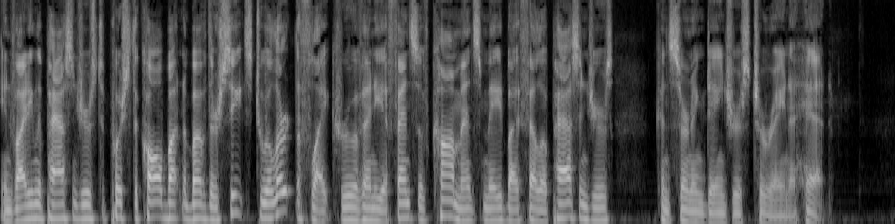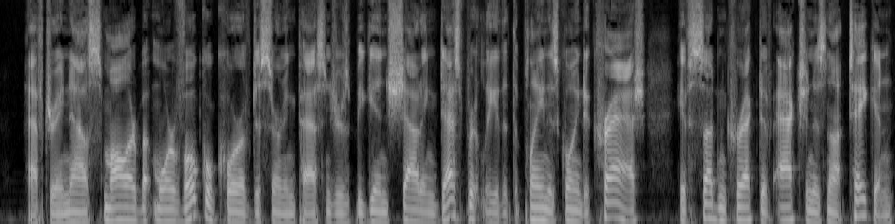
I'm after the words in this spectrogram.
inviting the passengers to push the call button above their seats to alert the flight crew of any offensive comments made by fellow passengers concerning dangerous terrain ahead. After a now smaller but more vocal core of discerning passengers begin shouting desperately that the plane is going to crash if sudden corrective action is not taken,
